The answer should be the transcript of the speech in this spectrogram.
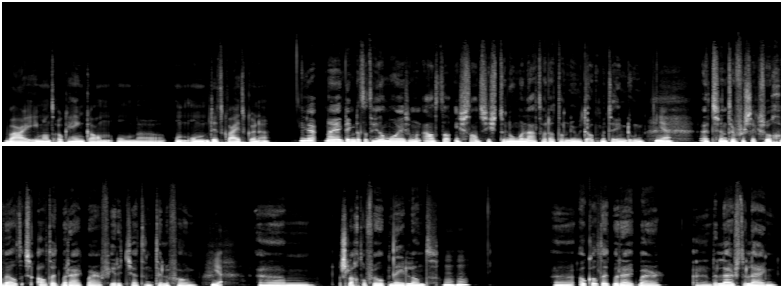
waar iemand ook heen kan om, uh, om, om dit kwijt te kunnen. Ja, nou ja, ik denk dat het heel mooi is om een aantal instanties te noemen. Laten we dat dan nu ook meteen doen. Ja. Het Centrum voor Seksueel Geweld is altijd bereikbaar via de chat en telefoon. Ja. Um, Slachtofferhulp Nederland. Mm -hmm. Uh, ook altijd bereikbaar. Uh, de luisterlijn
